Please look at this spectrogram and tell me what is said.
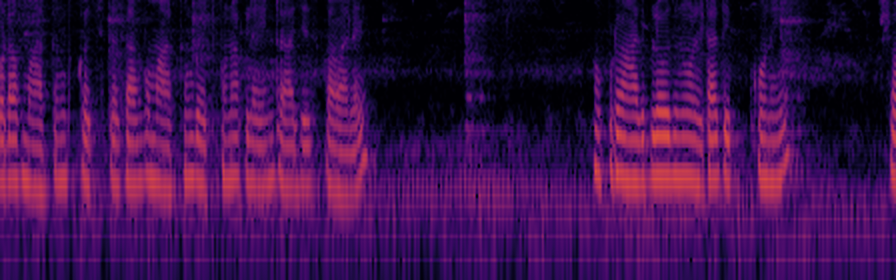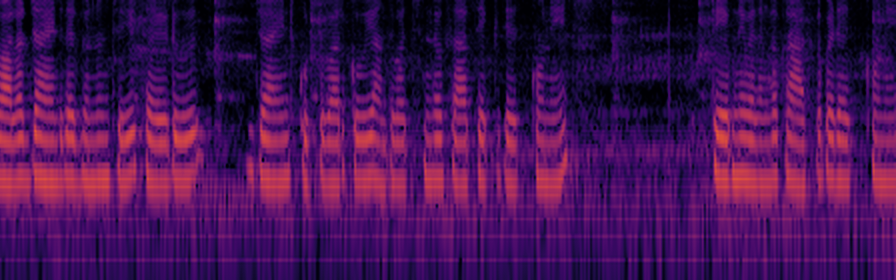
కూడా ఒక మార్కింగ్ ఖర్చుతో సహా ఒక మార్కింగ్ పెట్టుకుని ఒక లైన్ డ్రా చేసుకోవాలి. ఇప్పుడు ఆది బ్లౌజ్ని ఉల్టా తిప్పుకొని షోలర్ జాయింట్ దగ్గర నుంచి సైడు జాయింట్ కుట్టు వరకు ఎంత వచ్చిందో ఒకసారి చెక్ చేసుకొని టేప్ని విధంగా క్రాస్గా పెట్టేసుకొని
